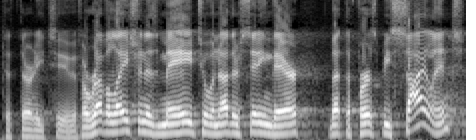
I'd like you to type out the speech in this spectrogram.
to 32. If a revelation is made to another sitting there, let the first be silent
